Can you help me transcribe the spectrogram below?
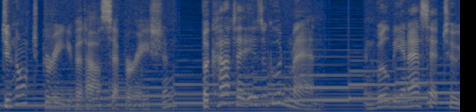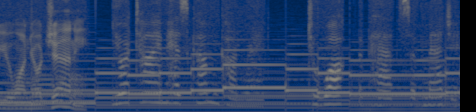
Do not grieve at our separation. Baccata is a good man, and will be an asset to you on your journey. Your time has come, Conrad, to walk the paths of magic.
